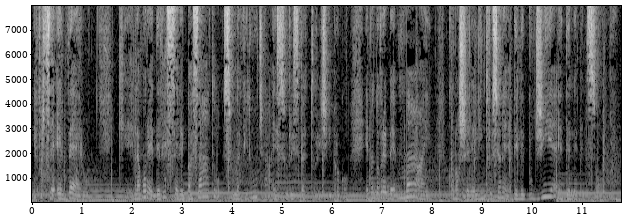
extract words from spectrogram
E forse è vero che l'amore deve essere basato sulla fiducia e sul rispetto reciproco e non dovrebbe mai conoscere l'intrusione delle bugie e delle menzogne.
